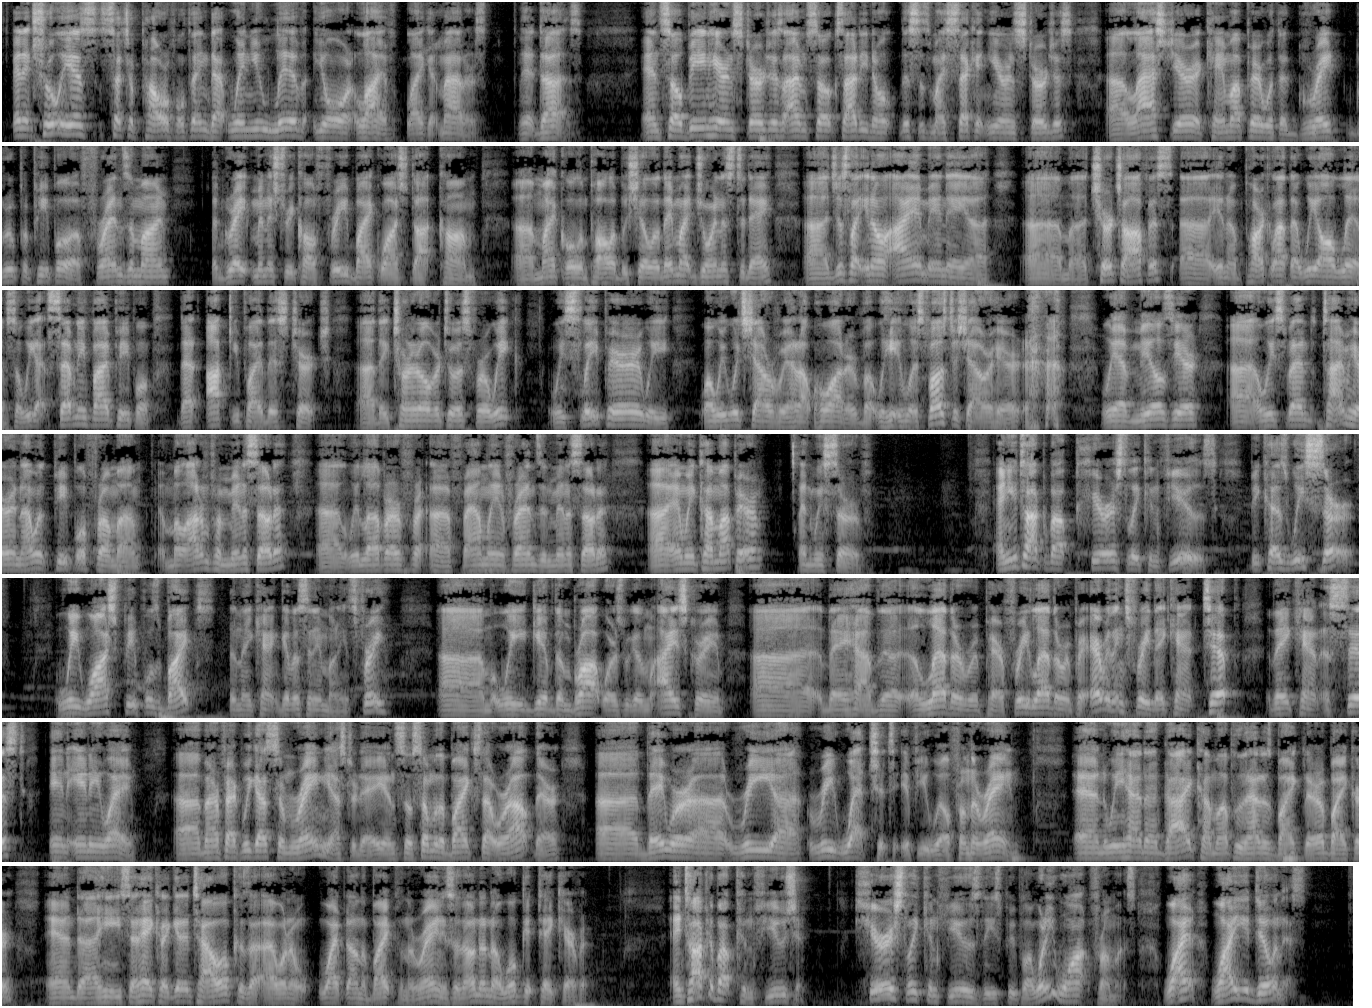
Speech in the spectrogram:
And it truly is such a powerful thing that when you live your life like it matters, it does. And so, being here in Sturgis, I'm so excited. You know, this is my second year in Sturgis. Uh, last year, it came up here with a great group of people, uh, friends of mine, a great ministry called FreeBikeWash.com. Uh, Michael and Paula Bushilla, they might join us today. Uh, just let you know, I am in a, uh, um, a church office uh, in a parking lot that we all live. So we got 75 people that occupy this church. Uh, they turn it over to us for a week. We sleep here. We well, we would shower if we had water, but we were supposed to shower here. we have meals here. Uh, we spend time here, and I'm with people from um, a lot of them from Minnesota. Uh, we love our fr- uh, family and friends in Minnesota, uh, and we come up here and we serve. And you talk about curiously confused because we serve. We wash people's bikes, and they can't give us any money. It's free. Um, we give them bratwurst. We give them ice cream. Uh, they have the leather repair, free leather repair. Everything's free. They can't tip. They can't assist in any way. Uh, matter of fact, we got some rain yesterday, and so some of the bikes that were out there, uh, they were uh, re uh, re wetched, if you will, from the rain. And we had a guy come up who had his bike there, a biker, and uh, he said, "Hey, can I get a towel? Because I, I want to wipe down the bike from the rain." He said, "No, no, no, we'll get take care of it." And talk about confusion. Curiously confused these people are. What do you want from us? Why why are you doing this?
